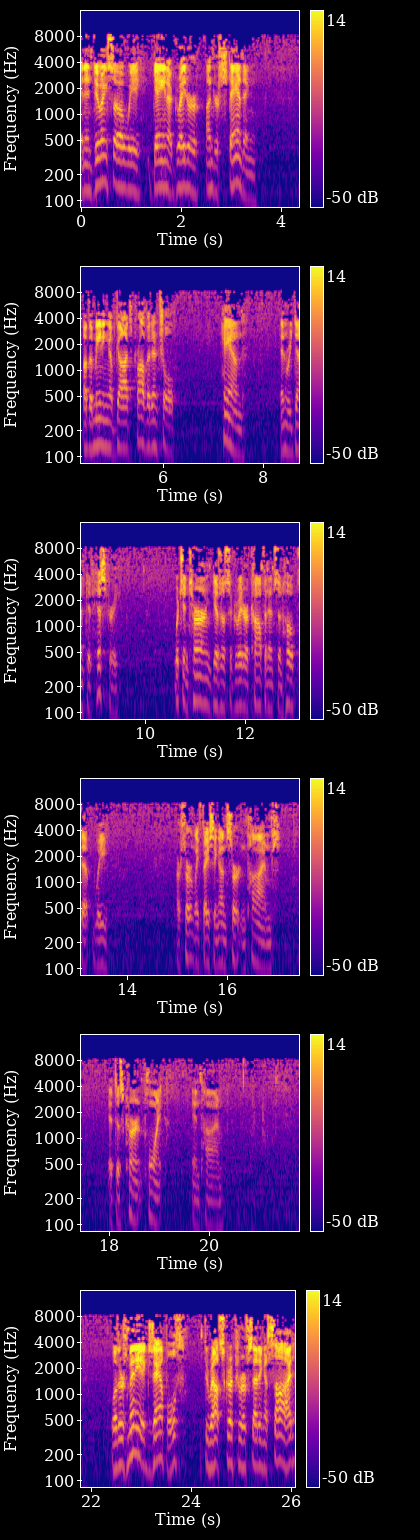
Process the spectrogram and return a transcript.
And in doing so, we gain a greater understanding of the meaning of God's providential hand in redemptive history, which in turn gives us a greater confidence and hope that we are certainly facing uncertain times at this current point in time. Well, there's many examples throughout scripture of setting aside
